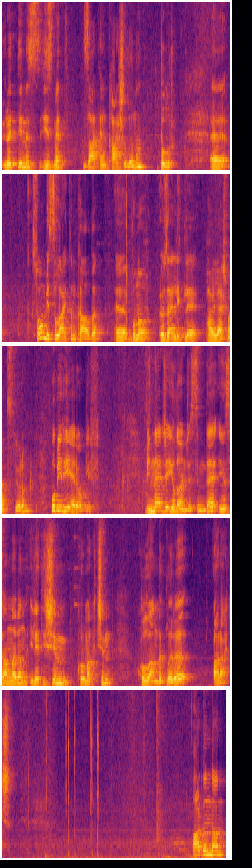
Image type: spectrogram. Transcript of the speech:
ürettiğimiz hizmet zaten karşılığını bulur. Ee, son bir slaytım kaldı. Ee, bunu özellikle paylaşmak istiyorum. Bu bir hieroglif. Binlerce yıl öncesinde insanların iletişim kurmak için kullandıkları araç. Ardından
